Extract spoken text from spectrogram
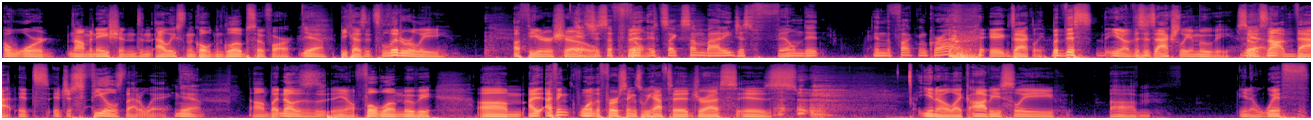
award nominations, and at least in the Golden Globe so far, Yeah. because it's literally a theater show. Yeah, it's just a film. It's like somebody just filmed it in the fucking crowd. exactly. But this, you know, this is actually a movie, so Yeah. it's not that. It's it just feels that way. yeah. Um, but no, this is you know full blown movie. Um, I, I think one of the first things we have to address is, you know, like obviously, um, you know, with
